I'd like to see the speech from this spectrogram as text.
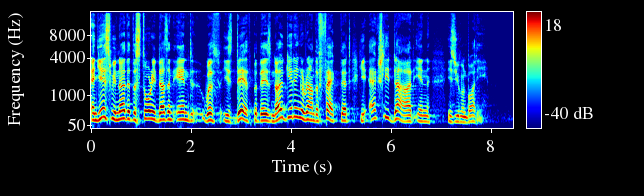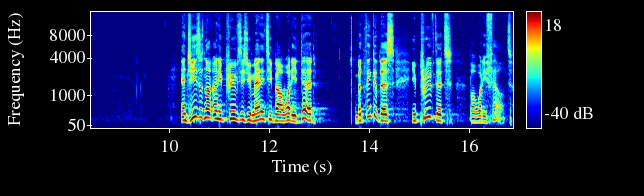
And yes, we know that the story doesn't end with his death, but there's no getting around the fact that he actually died in his human body. And Jesus not only proves his humanity by what he did, but think of this, he proved it by what he felt.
